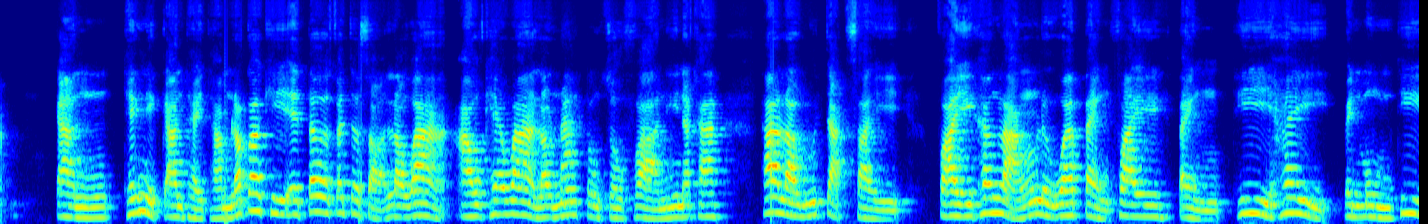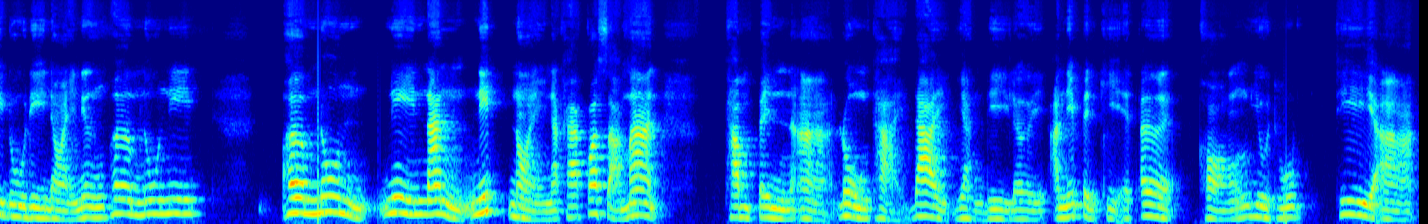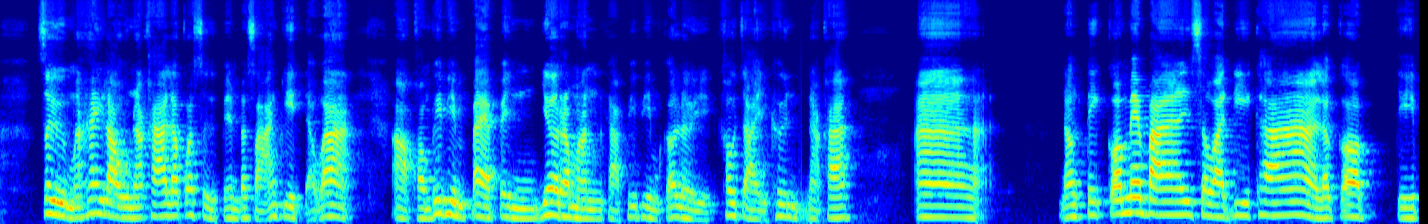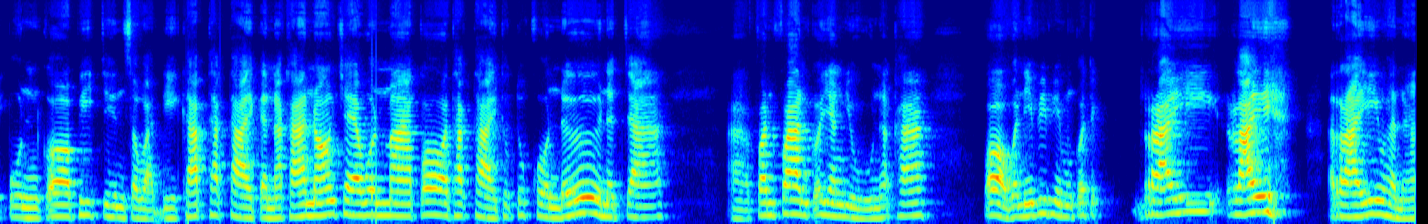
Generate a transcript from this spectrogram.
การเทคนิคการถ่ายทำแล้วก็ครีเอเตอร์ก็จะสอนเราว่า เอาแค่ว่าเรานั่งตรงโซฟานี้นะคะ ถ้าเรารู้จักใส่ไฟข้างหลังหรือว่าแต่งไฟแต่งที่ให้เป็นมุมที่ดูดีหน่อยนึงเพิ่มนู่นนี่เพิ่มนู่นนี่นั่นนิดหน่อยนะคะ ก็สามารถทำเป็นอ่าลงถ่ายได้อย่างดีเลย อันนี้เป็นครีเอเตอร์ของ YouTube ที่อ่า สื่อมาให้เรานะคะ แล้วก็สื่อเป็นภาษาอังกฤษ แต่ว่าอของพี่พิมพ์แปลเป็นเยอรมันค่ะ พี่พิมพ์ก็เลยเข้าใจขึ้นนะคะอ่าน้องติ๊กก็แม่บายสวัสดีค่ะ แล้วก็ตีปุนก็พี่จินสวัสดีครับ ทักทายกันนะคะ น้องแชร์วนมาก็ทักทายทุกๆ คนเด้อนะจ๊ะอ่าฟันฟันก็ยังอยู่นะคะก็วันนี้พี่พิมพ์ก็จะไลฟ์ไลฟ์ไร้พะนะ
